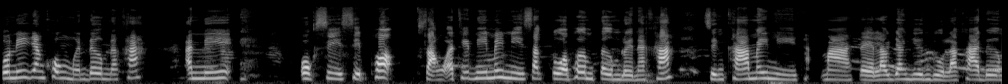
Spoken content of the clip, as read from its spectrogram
ตัวนี้ยังคงเหมือนเดิมนะคะ อันนี้อก40 เพราะเสาร์อาทิตย์นี้ไม่มีสักตัวเพิ่มเติมเลยนะคะ สินค้าไม่มีมาแต่เรายังยืนอยู่ราคาเดิม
